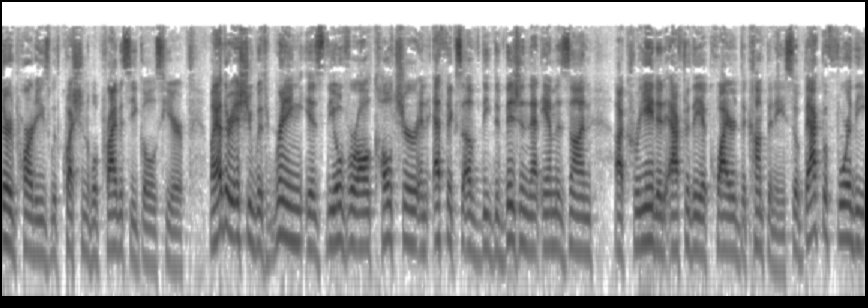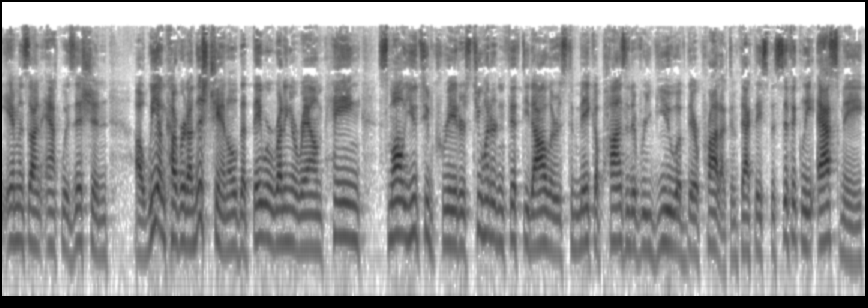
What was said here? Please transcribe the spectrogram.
third parties with questionable privacy goals here. My other issue with Ring is the overall culture and ethics of the division that Amazon uh, created after they acquired the company. So, back before the Amazon acquisition, uh, we uncovered on this channel that they were running around paying small YouTube creators $250 to make a positive review of their product. In fact, they specifically asked me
